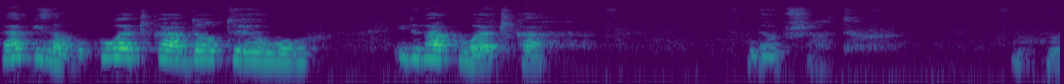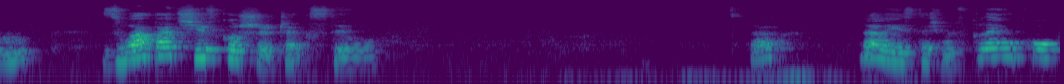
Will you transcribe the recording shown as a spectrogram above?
Tak, i znowu kółeczka do tyłu i dwa kółeczka do przodu. Mhm. Złapać się w koszyczek z tyłu. Tak? Dalej jesteśmy w klęku.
